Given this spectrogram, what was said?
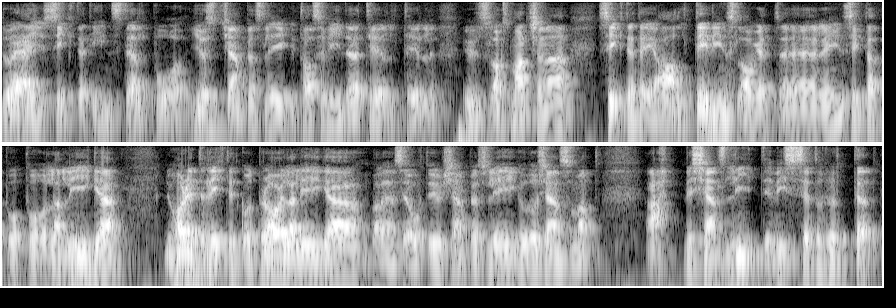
då är ju siktet inställt på just Champions League, ta sig vidare till, till utslagsmatcherna. Siktet är ju alltid inslaget, eller insiktat på, på La Liga. Nu har det inte riktigt gått bra i La Liga. Valencia åkte ur Champions League och då känns det som att ah, det känns lite visset och ruttet.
